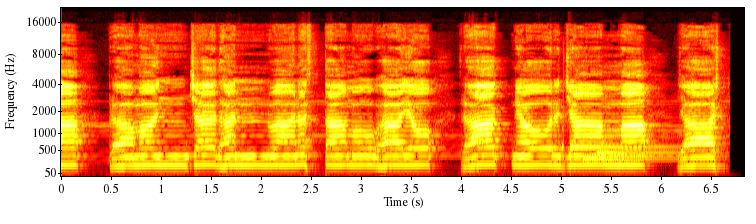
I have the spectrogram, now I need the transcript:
प्रमञ्चधन्वनस्तमुभयो राज्ञोर्जाम्मा जाश्च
